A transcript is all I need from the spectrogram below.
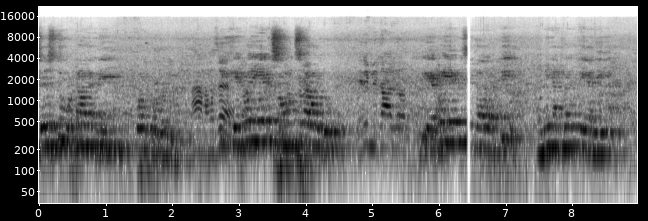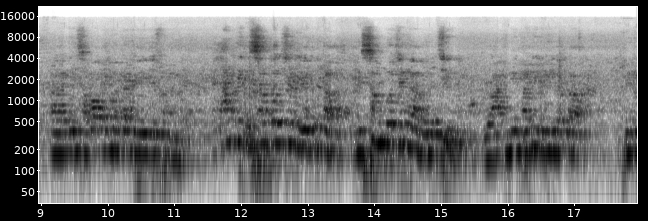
చేస్తూ ఉండాలని కోరుకుంటున్నాను. ఇరవై ఏడు సంవత్సరాలు ఇరవై ఏడు కాబట్టి మీ అందరికీ అది ఈ సభాముఖంగా తెలియజేస్తున్నాను. ఎలాంటి నిస్సంతోషం లేకుండా నిస్సంకోచంగా వచ్చి మీ పని మీ యొక్క మీకు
